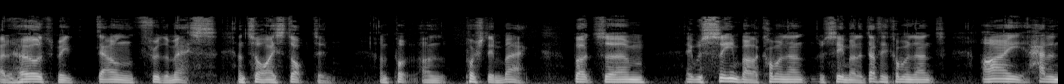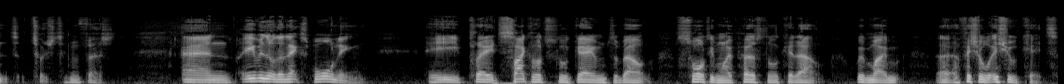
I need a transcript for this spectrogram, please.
and hurled me down through the mess until I stopped him and put and pushed him back. But um, it was seen by the commandant, it was seen by the deputy commandant. I hadn't touched him first, and even though the next morning he played psychological games about sorting my personal kit out with my uh, official issue kit,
